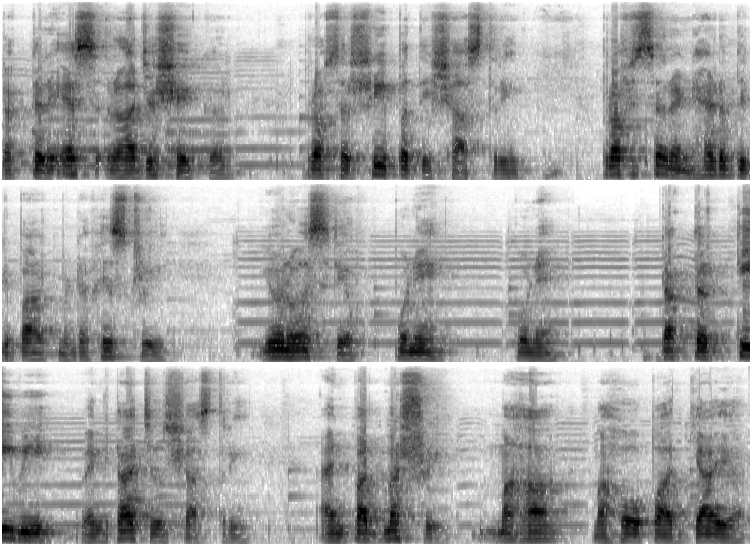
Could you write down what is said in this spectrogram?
Dr. S. Rajashekar, Professor Sripati Shastri, Professor and Head of the Department of History, University of Pune, Pune, Dr. T. V. Venkatachal Shastri, and Padma Shri Maha Mahopadhyaya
